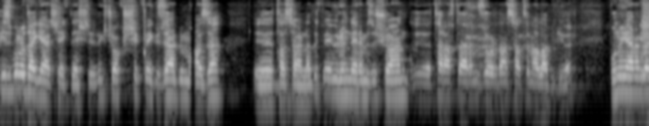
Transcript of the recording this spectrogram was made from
Biz bunu da gerçekleştirdik. Çok şık ve güzel bir mağaza e, tasarladık ve ürünlerimizi şu an e, taraftarımız oradan satın alabiliyor. Bunun yanında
